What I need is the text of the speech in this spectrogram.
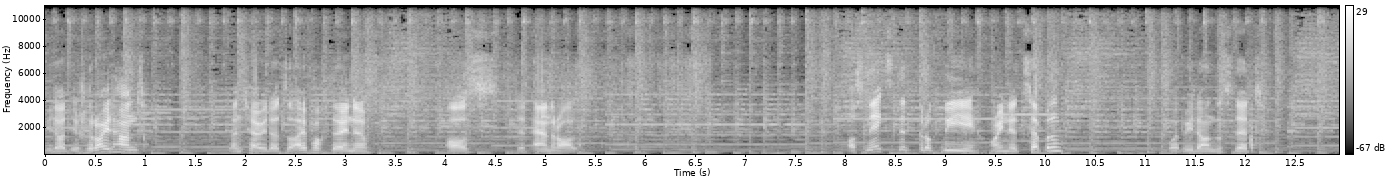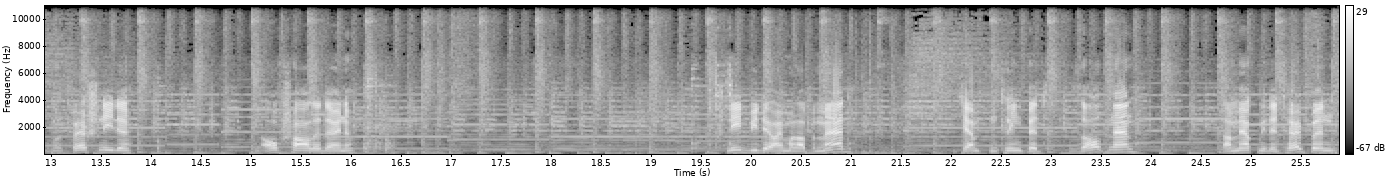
Wie das ist Reithand, dann habe ich das einfach drin aus dem Anrollen. Als nächstes brauchen wir eine Zippel, was wir dann das mal verschneiden und aufschalen drin. Schneiden wir die einmal ab dem Mäd. Ich habe ein Klingbett Salz nehmen. Dann merken wir die Töpfen,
